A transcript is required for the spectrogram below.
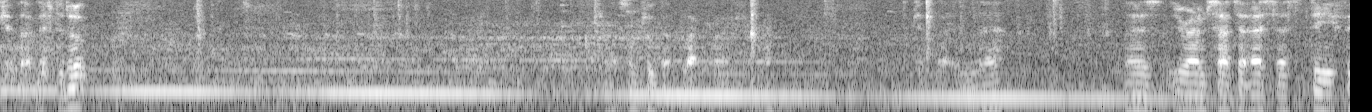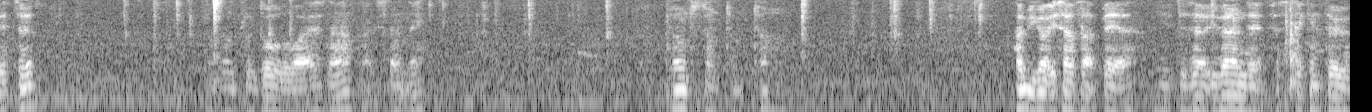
Get that lifted up. unplug that black light. Get that in there. There's SSD fitted. I've unplugged all the wires now, accidentally. Hope you got yourself that beer. You deserve, you've earned it for sticking through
